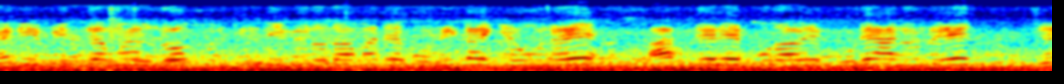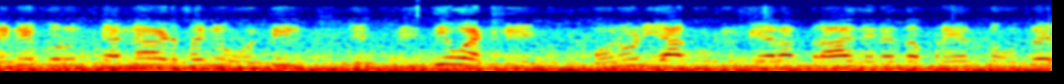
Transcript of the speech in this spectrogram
यांनी विद्यमान लोकप्रतिनिधी विरोधामध्ये भूमिका घेऊ नये. असलेले पुरावे पुढे आणू नयेत. जेणेकरून त्यांना अडचणी होतील ही भीती वाटली. म्हणून या कुटुंबियाला त्रास देण्याचा प्रयत्न होतोय.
